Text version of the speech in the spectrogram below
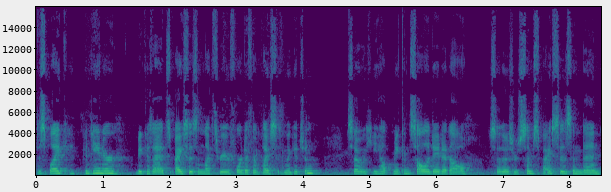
display container because I had spices in like three or four different places in the kitchen. So he helped me consolidate it all. So those are some spices, and then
